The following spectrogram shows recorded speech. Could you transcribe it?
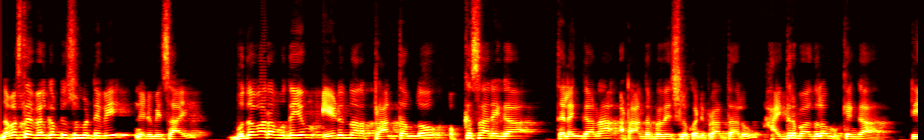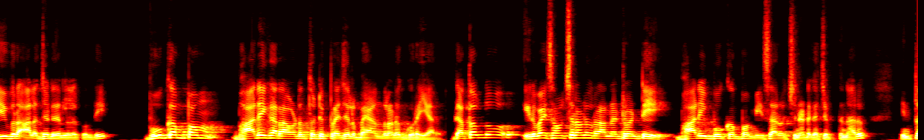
నమస్తే వెల్కమ్ టు సుమన్ టీవీ. నేను మీ సాయి. బుధవారం ఉదయం ఏడున్నర ప్రాంతంలో ఒక్కసారిగా తెలంగాణ అటు ఆంధ్రప్రదేశ్లో కొన్ని ప్రాంతాలు హైదరాబాద్లో ముఖ్యంగా తీవ్ర అలజడి నెలకొంది. భూకంపం భారీగా రావడంతో ప్రజలు భయాందోళనకు గురయ్యారు. గతంలో ఇరవై సంవత్సరాలు రానటువంటి భారీ భూకంపం ఈసారి వచ్చినట్టుగా చెప్తున్నారు. ఇంత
